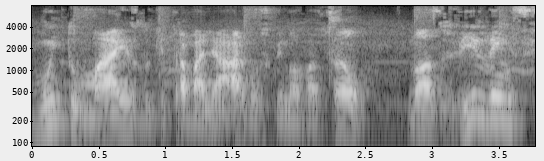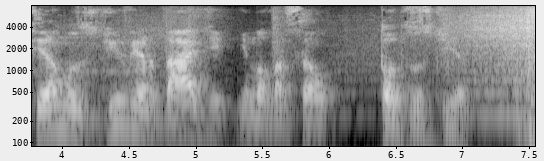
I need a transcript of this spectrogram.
muito mais do que trabalharmos com inovação, nós vivenciamos de verdade inovação todos os dias.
